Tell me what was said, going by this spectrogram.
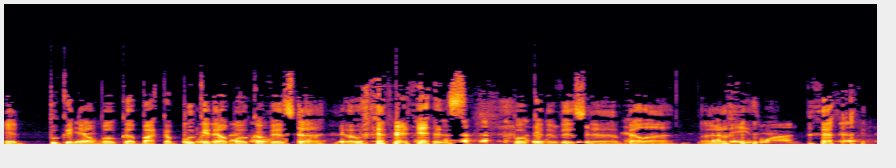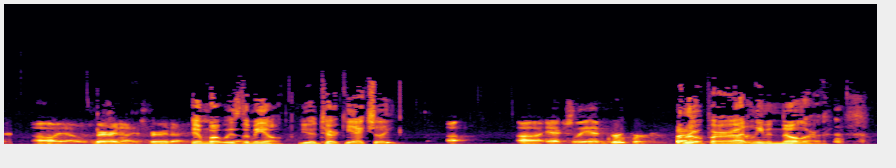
At Buca del Yeah. Boca, Baca, Buca del del Boca Vista, whatever it is. Boca de Vista, Bella. I don't know. Phase one. Oh yeah, it was very nice, very nice. And what was the meal? You had turkey, actually? Uh, actually, had grouper. Grouper, I don't even know her.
